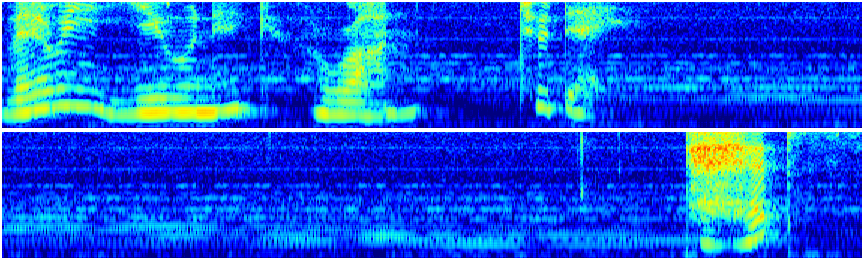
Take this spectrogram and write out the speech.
very unique run today? Perhaps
